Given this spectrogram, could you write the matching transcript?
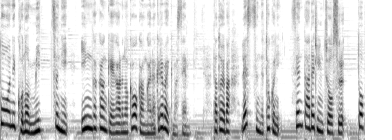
当にこの3つに因果関係があるのかを考えなければいけません。例えば、レッスンで特にセンターで緊張すると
